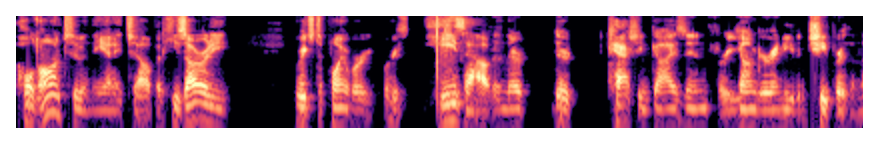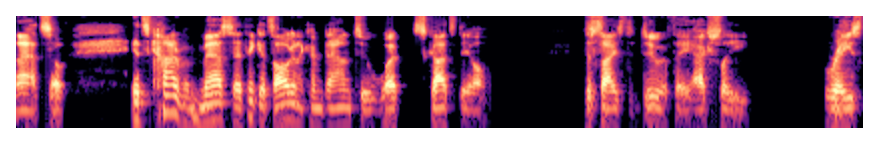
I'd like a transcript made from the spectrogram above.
hold on to in the NHL, but he's already reached a point where, where he's out and they're, they're cashing guys in for younger and even cheaper than that. So it's kind of a mess. I think it's all going to come down to what Scottsdale decides to do if they actually raise,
